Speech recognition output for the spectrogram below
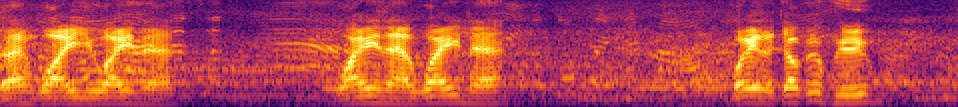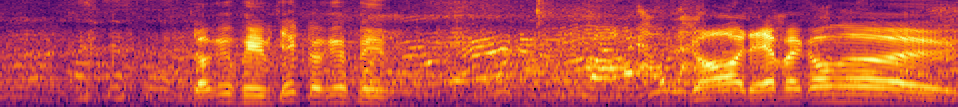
Đang quay, quay nè Quay nè, quay nè. Quay nè cho cái phim. Cho cái phim, chết cho cái phim. Rồi, đẹp rồi con ơi.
